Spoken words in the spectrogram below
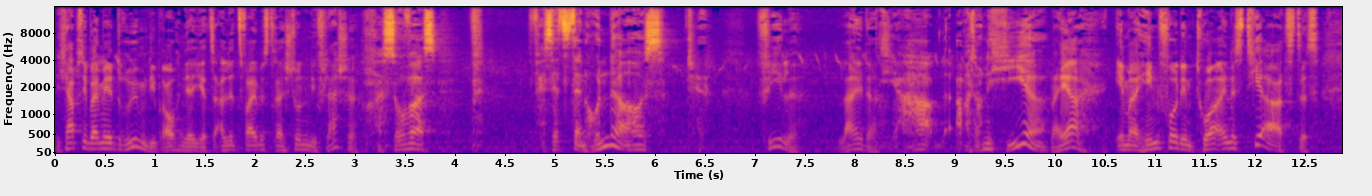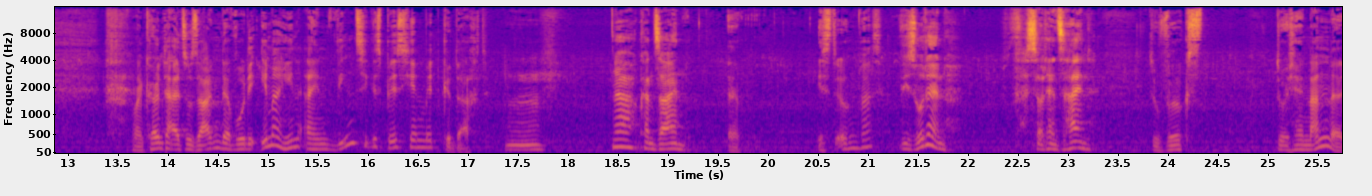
Ich habe sie bei mir drüben. Die brauchen ja jetzt alle zwei bis drei Stunden die Flasche. Ach, sowas. Wer setzt denn Hunde aus? Tja, viele, leider. Ja, aber doch nicht hier. Naja, immerhin vor dem Tor eines Tierarztes. Man könnte also sagen, da wurde immerhin ein winziges bisschen mitgedacht. Ja, kann sein. Äh, ist irgendwas? Wieso denn? Was soll denn sein? Du wirkst durcheinander.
